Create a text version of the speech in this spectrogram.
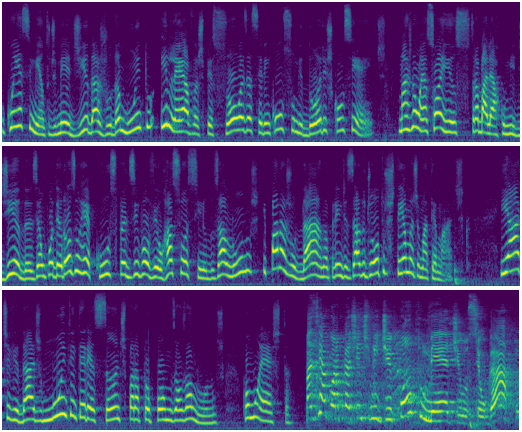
o conhecimento de medida ajuda muito e leva as pessoas a serem consumidores conscientes. Mas não é só isso. Trabalhar com medidas é um poderoso recurso para desenvolver o raciocínio dos alunos e para ajudar no aprendizado de outros temas de matemática. E há atividades muito interessantes para propormos aos alunos, como esta. Mas e agora para a gente medir quanto mede o seu gato?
